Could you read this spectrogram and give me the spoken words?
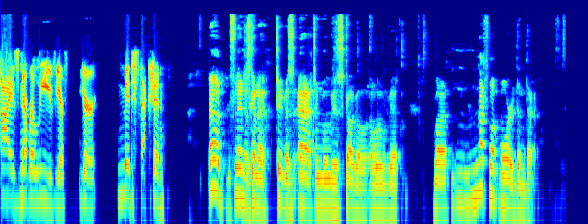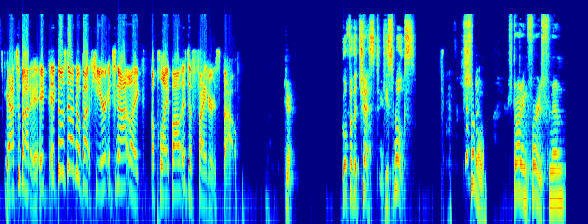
eyes never leave your your midsection. Uh, Flint is gonna tip his hat and move his goggle a little bit, but not much more than that. Yeah, that's about it. it. It goes down to about here. It's not like a polite bow. It's a fighter's bow. Go for the chest. He smokes. So, starting first, Flint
